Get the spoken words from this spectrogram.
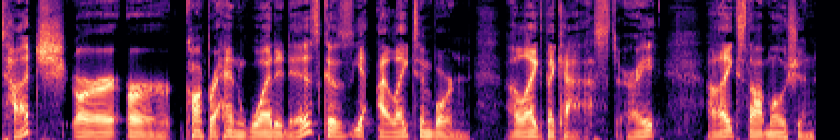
touch or or comprehend what it is because yeah i like tim burton i like the cast right i like stop motion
